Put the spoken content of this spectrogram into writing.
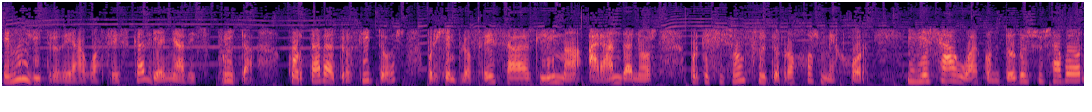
En un litro de agua fresca le añades fruta cortada a trocitos, por ejemplo, fresas, lima, arándanos, porque si son frutos rojos mejor y esa agua, con todo su sabor,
